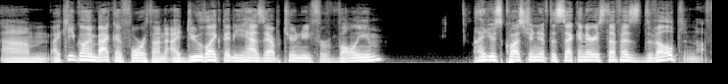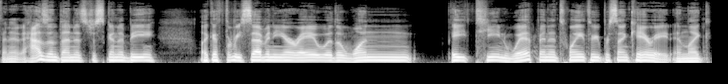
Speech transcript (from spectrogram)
Um, I keep going back and forth on. It. I do like that he has the opportunity for volume. I just question if the secondary stuff has developed enough, and it hasn't. Then it's just going to be like a 370 ERA with a one 18 whip and a 23% K rate. And like,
